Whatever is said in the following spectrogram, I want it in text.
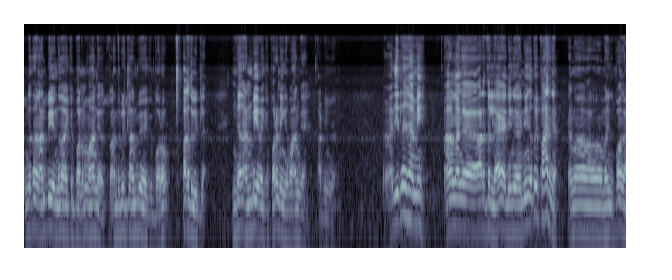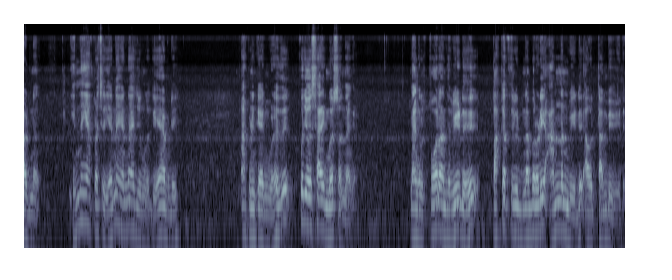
இங்கே தான் அன்பையும் இங்கே தான் வைக்க போகிறோம் வாங்க. அந்த வீட்டில் அன்பியை வைக்க போகிறோம் பக்கத்து வீட்டில் இங்கே தான் அன்பியை வைக்க போகிறோம் நீங்கள் வாங்க அப்படிங்க. அது இல்லை சாமி. அதனால் நாங்கள் வரதில்ல. நீங்கள் நீங்கள் போய் பாருங்கள் நாங்கள் நீங்கள் போங்க அப்படின்னாங்க. என்னையா பிரச்சனை? என்ன என்ன ஆச்சு உங்களுக்கு? ஏன் அப்படி? அப்படின்னு கேட்கும் பொழுது கொஞ்சம் விசாரிக்கும் போது சொன்னாங்க. நாங்கள் போன அந்த வீடு பக்கத்து வீடு நபருடைய அண்ணன் வீடு அவர் தம்பி வீடு.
